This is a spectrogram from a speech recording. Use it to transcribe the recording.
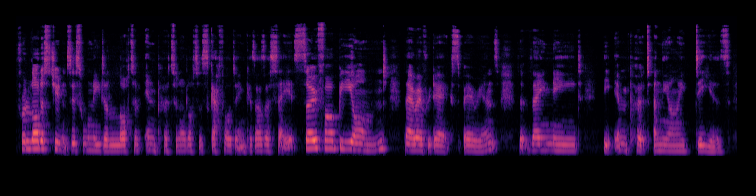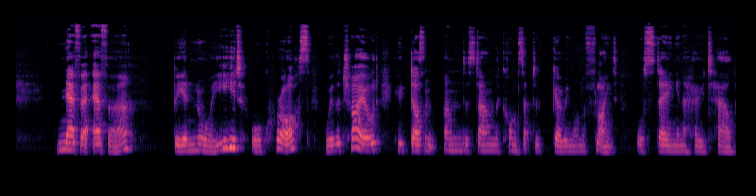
For a lot of students this will need a lot of input and a lot of scaffolding because as i say it's so far beyond their everyday experience that they need the input and the ideas. Never ever be annoyed or cross with a child who doesn't understand the concept of going on a flight or staying in a hotel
